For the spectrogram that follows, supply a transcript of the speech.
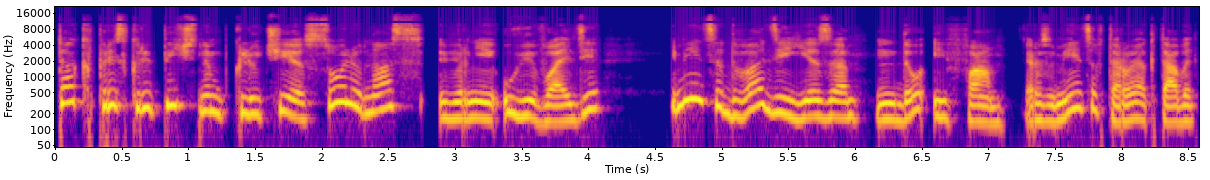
Так, при скрипичном ключе соль у нас, вернее, у Вивальди, имеется два диеза до и фа, разумеется, второй октавы,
